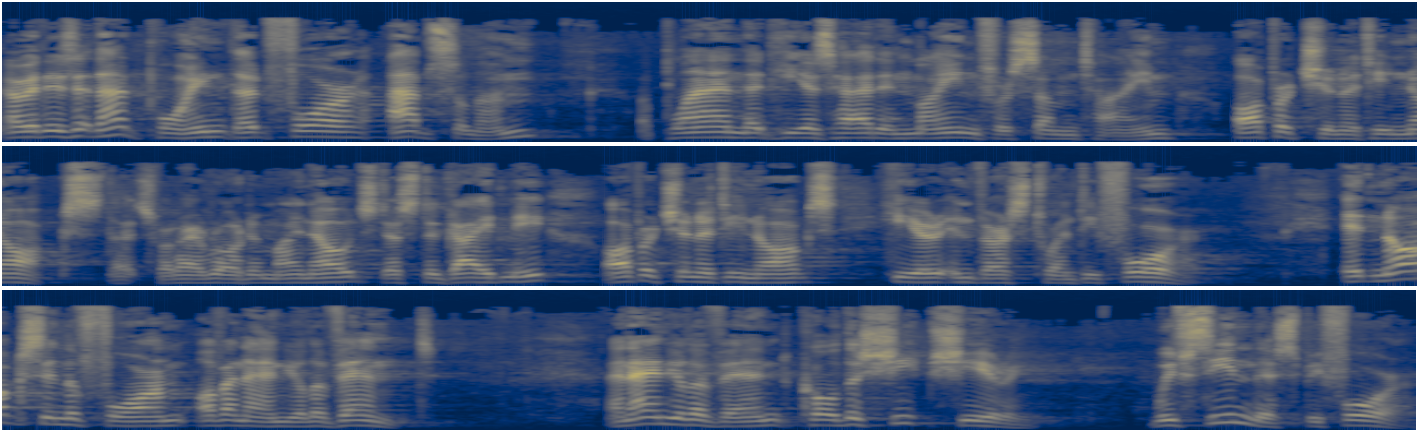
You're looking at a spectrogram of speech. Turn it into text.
Now, it is at that point that for Absalom, a plan that he has had in mind for some time, opportunity knocks. That's what I wrote in my notes just to guide me. Opportunity knocks here in verse 24. It knocks in the form of an annual event, an annual event called the sheep shearing. We've seen this before.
